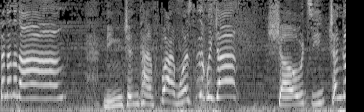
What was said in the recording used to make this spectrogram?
当当当当！名侦探福尔摩斯徽章收集成功。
